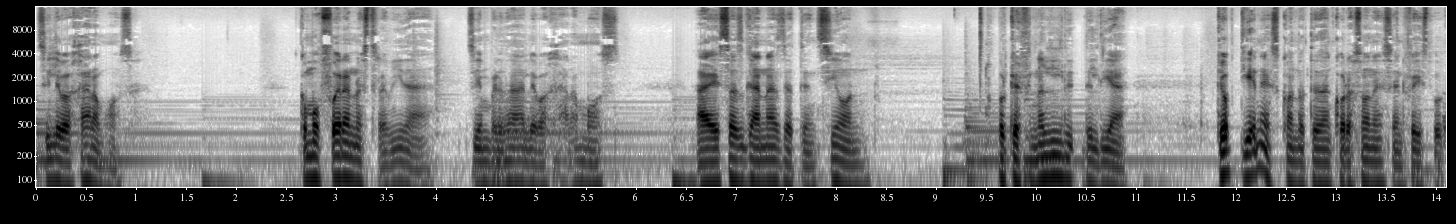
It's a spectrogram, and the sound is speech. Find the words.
si le bajáramos? ¿Cómo fuera nuestra vida si en verdad le bajáramos a esas ganas de atención? Porque al final del día, ¿qué obtienes cuando te dan corazones en Facebook?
